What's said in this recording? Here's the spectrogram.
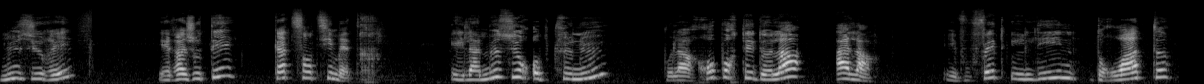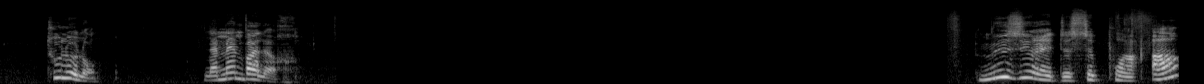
mesurer et rajouter 4 cm. Et la mesure obtenue, vous la reportez de là à là. Et vous faites une ligne droite tout le long. La même valeur. Mesurez de ce point A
